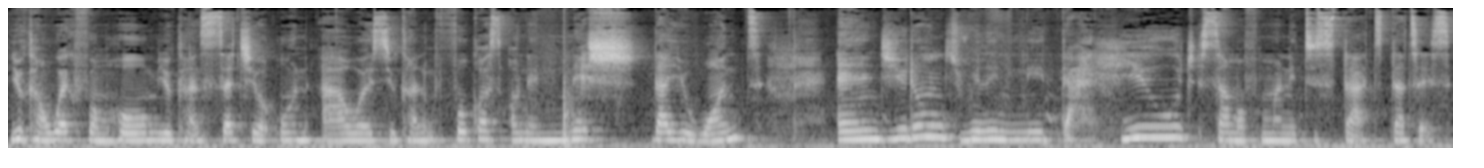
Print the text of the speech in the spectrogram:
you can work from home, you can set your own hours, you can focus on a niche that you want, and you don't really need that huge sum of money to start. That is,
